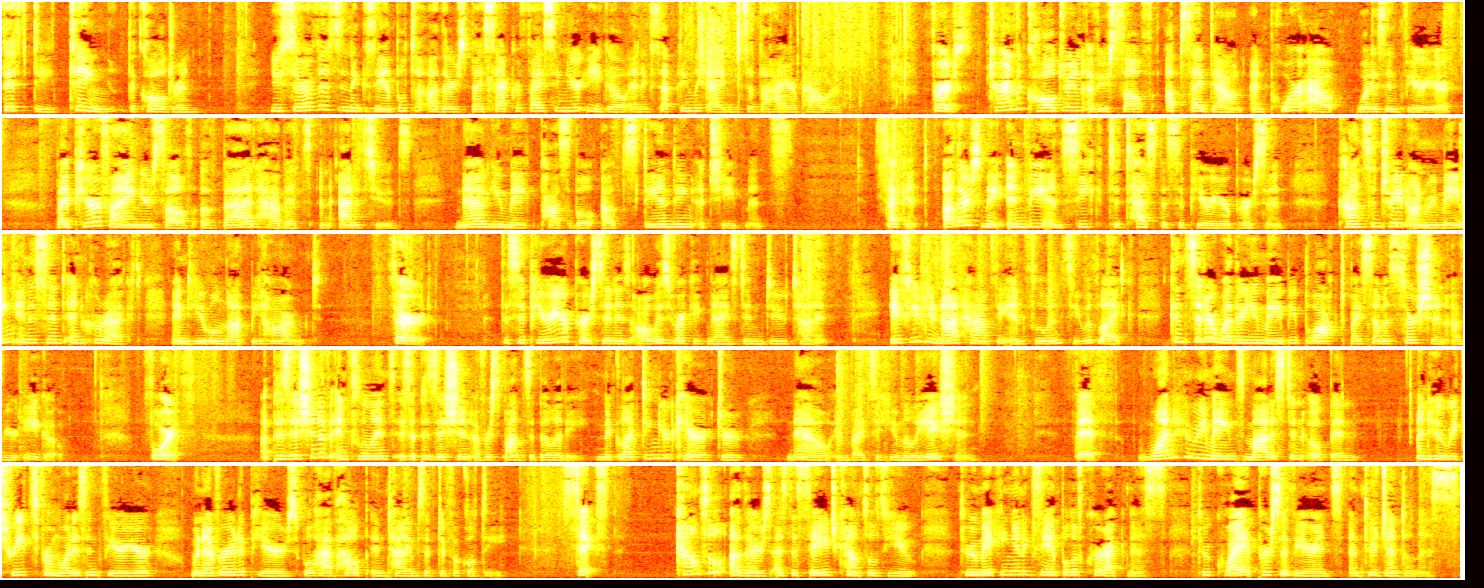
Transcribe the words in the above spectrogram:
50. Ting, the cauldron. You serve as an example to others by sacrificing your ego and accepting the guidance of the higher power. First, turn the cauldron of yourself upside down and pour out what is inferior. By purifying yourself of bad habits and attitudes, now you make possible outstanding achievements. Second, others may envy and seek to test the superior person. Concentrate on remaining innocent and correct, and you will not be harmed. Third, the superior person is always recognized in due time. If you do not have the influence you would like, consider whether you may be blocked by some assertion of your ego. Fourth, a position of influence is a position of responsibility. Neglecting your character now invites a humiliation. Fifth, one who remains modest and open and who retreats from what is inferior whenever it appears will have help in times of difficulty. Sixth, counsel others as the sage counsels you, through making an example of correctness, through quiet perseverance, and through gentleness.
